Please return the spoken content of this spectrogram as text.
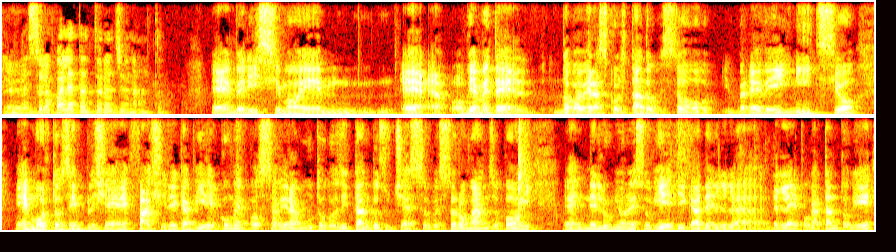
eh, sulla quale ha tanto ragionato. È verissimo e, e, ovviamente dopo aver ascoltato questo breve inizio è molto semplice e facile capire come possa aver avuto così tanto successo questo romanzo poi eh, nell'Unione Sovietica del, dell'epoca, tanto che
